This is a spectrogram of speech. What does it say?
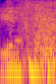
Yeah.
